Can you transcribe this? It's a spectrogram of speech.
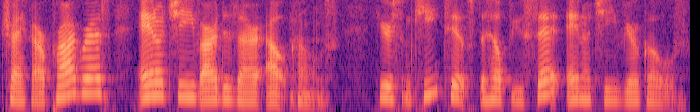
track our progress, and achieve our desired outcomes. Here are some key tips to help you set and achieve your goals.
